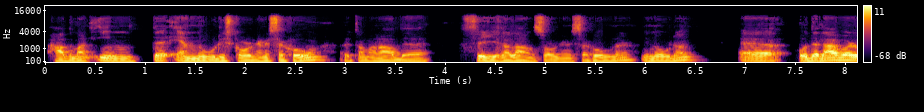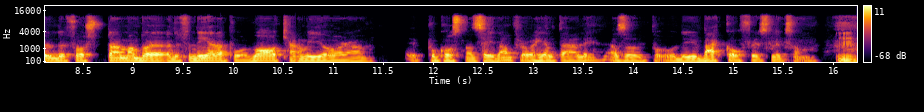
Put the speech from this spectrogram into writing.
hade man inte en nordisk organisation, utan man hade fyra landsorganisationer i Norden. Eh, och Det där var det första man började fundera på. Vad kan vi göra eh, på kostnadssidan, för att vara helt ärlig? Alltså, och det är ju backoffice. Liksom. Mm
